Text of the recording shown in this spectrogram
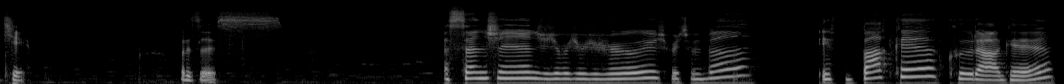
Okay. What is this? Ascension. If Bake Kurage,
